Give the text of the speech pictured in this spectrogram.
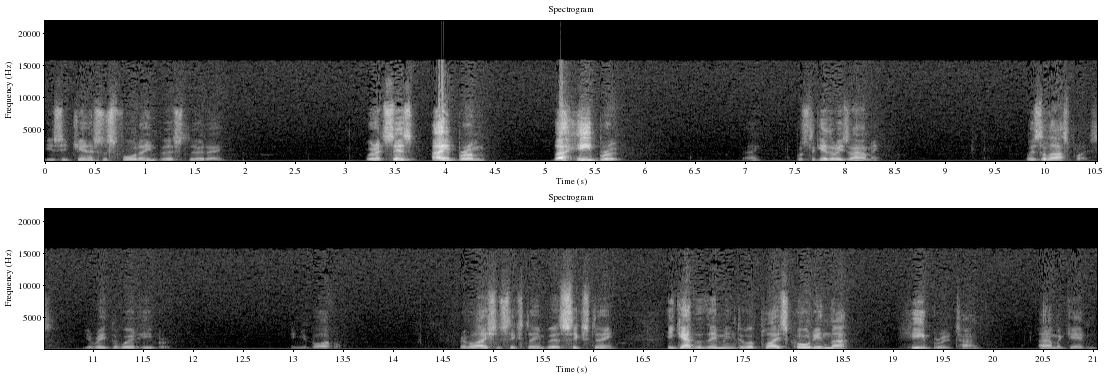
is in Genesis 14, verse 13, where it says, Abram, the Hebrew, okay, puts together his army. Where's the last place you read the word Hebrew in your Bible? Revelation 16, verse 16 he gathered them into a place called in the Hebrew tongue Armageddon.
